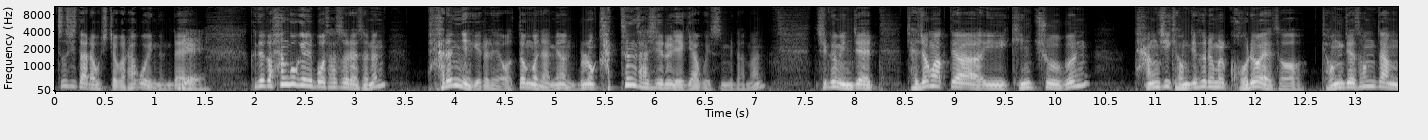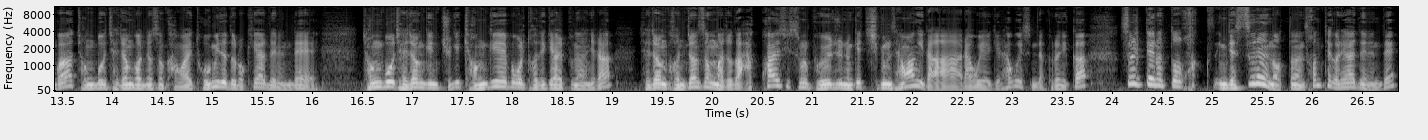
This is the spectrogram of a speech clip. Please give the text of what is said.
뜻이다라고 지적을 하고 있는데 예. 근데도 한국일보 사설에서는 다른 얘기를 해요. 어떤 거냐면 물론 같은 사실을 얘기하고 있습니다만 지금 이제 재정 확대와 이 긴축은 당시 경제 흐름을 고려해서 경제 성장과 정부 재정 건전성 강화에 도움이 되도록 해야 되는데 정부 재정 긴축이 경기 회복을 더디게 할 뿐 아니라 재정 건전성마저도 악화할 수 있음을 보여주는 게 지금 상황이다라고 얘기를 하고 있습니다. 그러니까 쓸 때는 또 확 이제 쓰는 어떤 선택을 해야 되는데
